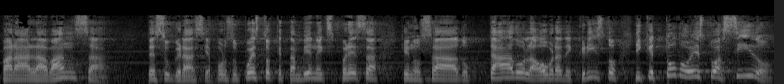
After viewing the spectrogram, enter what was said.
para alabanza de su gracia. Por supuesto que también expresa que nos ha adoptado la obra de Cristo y que todo esto ha sido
